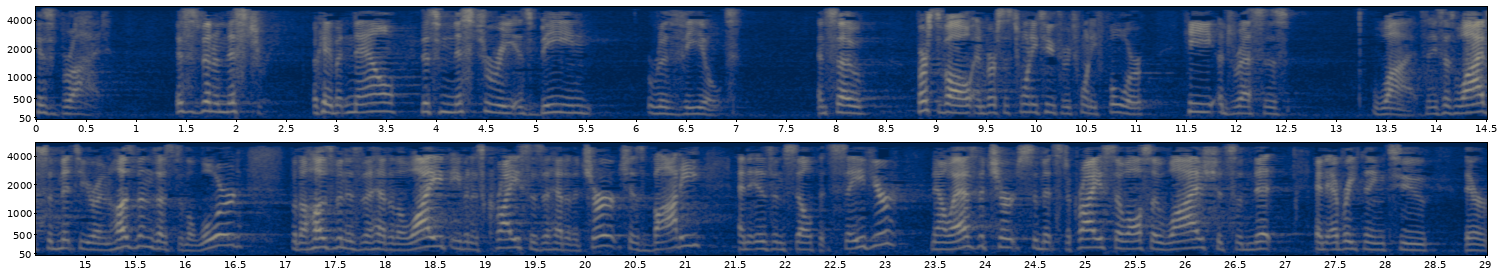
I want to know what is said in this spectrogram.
his bride. This has been a mystery. Okay, but now this mystery is being revealed. And so, first of all, in verses 22 through 24, he addresses wives. And he says, Wives, submit to your own husbands as to the Lord. For the husband is the head of the wife, even as Christ is the head of the church, his body, and is himself its Savior. Now, as the church submits to Christ, so also wives should submit and everything to their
